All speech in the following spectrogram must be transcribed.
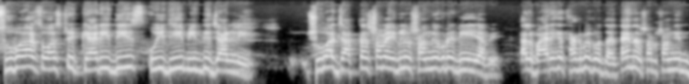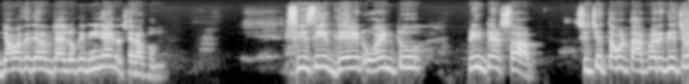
Subhas was to carry this with him in the journey Subhas যাত্রার সময় এগুলো সঙ্গে করে নিয়ে যাবে। তাহলে বাইরে থাকবে কোথায়? তাই না? সব সঙ্গে জমাতে যেরকম যায়, লোকে নিয়ে যায় না সেরকম। Sisi then went to printer shop সিসির তখন তারপরে গিয়েছিল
